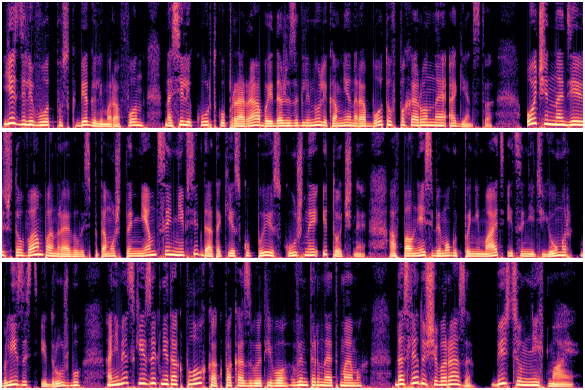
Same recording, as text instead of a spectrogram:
ездили в отпуск, бегали марафон, носили куртку прораба и даже заглянули ко мне на работу в похоронное агентство. Очень надеюсь, что вам понравилось, потому что немцы не всегда такие скупые, скучные и точные, а вполне себе могут понимать и ценить юмор, близость и дружбу. А немецкий язык не так плох, как показывают его в интернет-мемах. До следующего раза. Bis zum nicht mai.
